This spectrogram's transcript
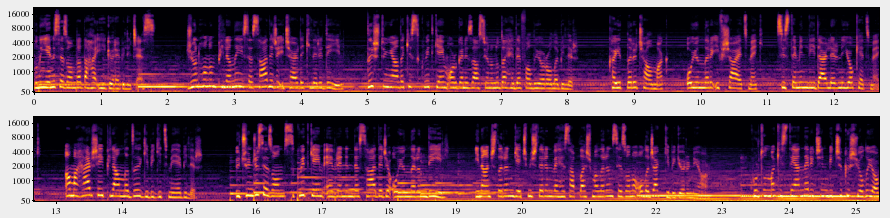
Bunu yeni sezonda daha iyi görebileceğiz. Junho'nun planı ise sadece içeridekileri değil, dış dünyadaki Squid Game organizasyonunu da hedef alıyor olabilir. Kayıtları çalmak, oyunları ifşa etmek, sistemin liderlerini yok etmek. Ama her şey planladığı gibi gitmeyebilir. Üçüncü sezon Squid Game evreninde sadece oyunların değil, inançların, geçmişlerin ve hesaplaşmaların sezonu olacak gibi görünüyor. Kurtulmak isteyenler için bir çıkış yolu yok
